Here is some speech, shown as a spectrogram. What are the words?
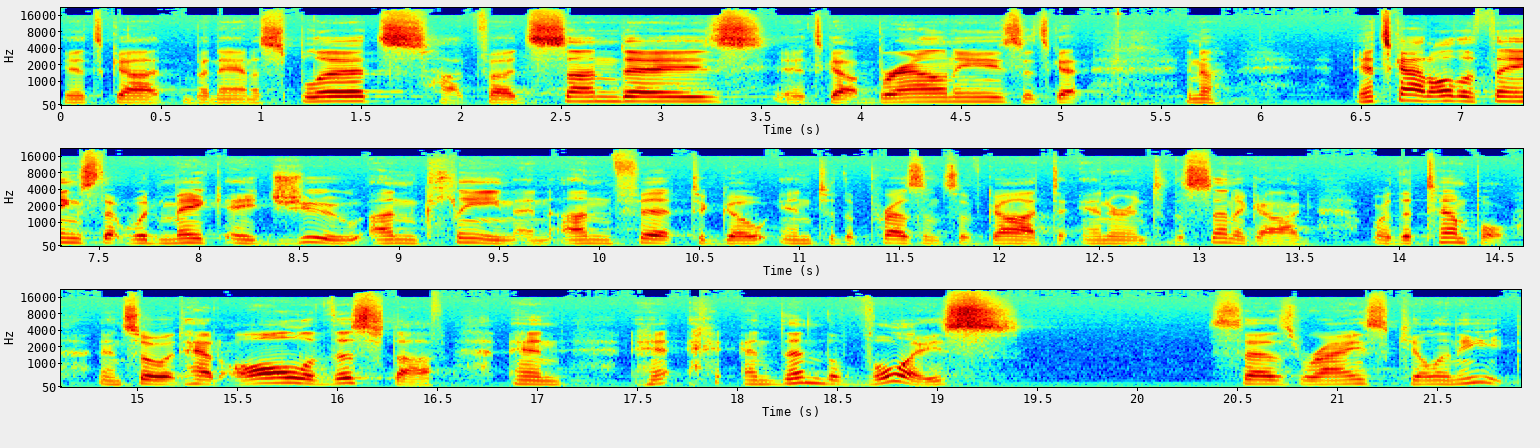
It's got banana splits, hot fudge sundaes, it's got brownies, it's got, you know, it's got all the things that would make a Jew unclean and unfit to go into the presence of God, to enter into the synagogue or the temple. And so it had all of this stuff. And, and then the voice says, Rise, kill, and eat.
